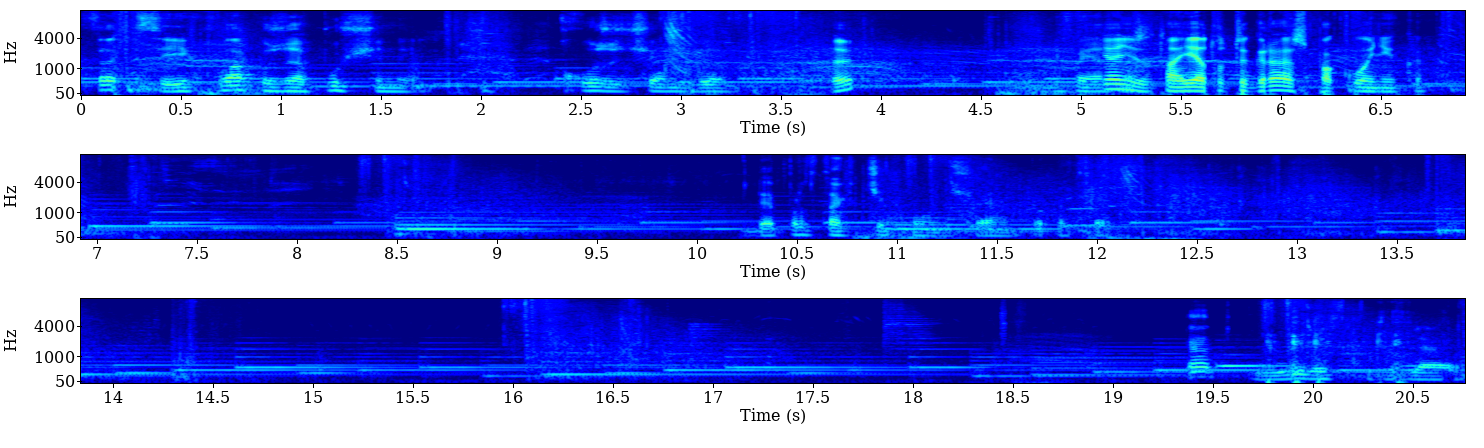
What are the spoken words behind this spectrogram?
Кстати, их флаг уже опущенный. Хуже, чем, блин. Да? Непонятно. Я не знаю, я тут играю спокойненько. Да я просто так чекнул нечаянно, покачать. Как пули стреляют.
